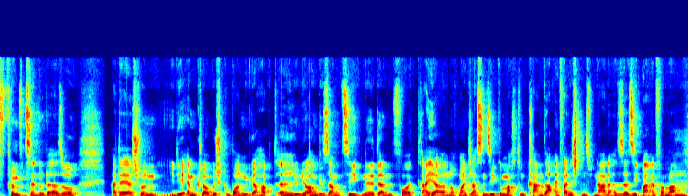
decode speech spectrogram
15 oder so, hat er ja schon IDM, glaube ich, gewonnen gehabt, äh, mhm. Junioren-Gesamtsieg, ne, dann vor drei mhm. Jahren nochmal Klassensieg gemacht und kam da einfach nicht ins Finale. Also da sieht man einfach mal, mhm.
